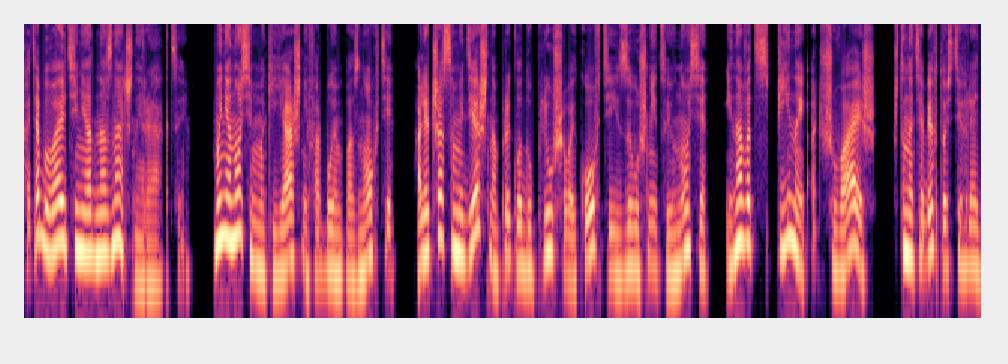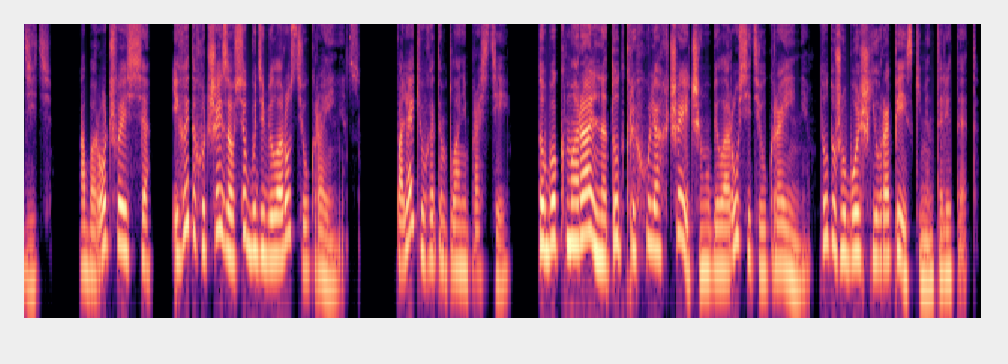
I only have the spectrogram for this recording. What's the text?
Хаця бываюць і неадназначныя рэакцыі. Мы не носім макіяж, не фарбуем пазногці, але часам ідзеш, напрыклад, у плюшавай кофці з завушніцай у носе і нават спінай адчуваеш, што на цябе хтосьці глядзіць. Абарочваешся, і гэта хутчэй за ўсё будзе беларус ці украінец. Палякі ў гэтым плане прасцей. То бок маральна тут крыху лягчэй, чым у Беларусі ці ў краіне. Тут ужо больш еўрапейскі менталітэт.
